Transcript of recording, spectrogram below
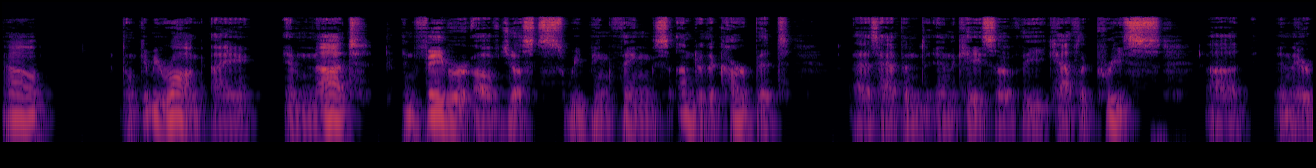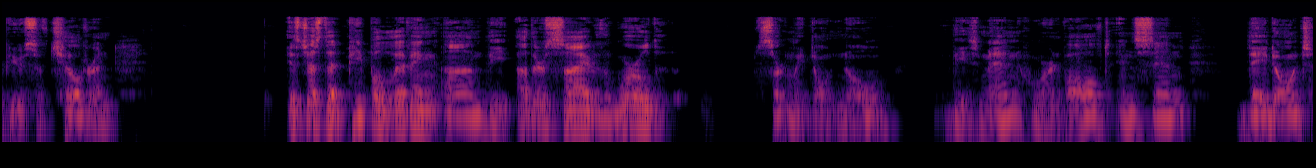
Now, don't get me wrong, I am not in favor of just sweeping things under the carpet, as happened in the case of the Catholic priests uh, in their abuse of children. It's just that people living on the other side of the world certainly don't know these men who are involved in sin they don't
